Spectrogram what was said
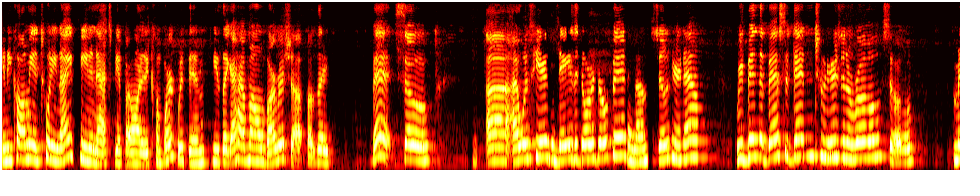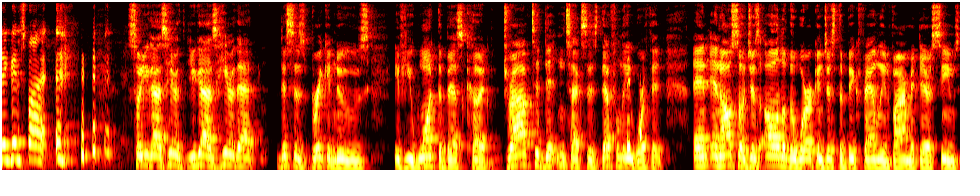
And he called me in 2019 and asked me if I wanted to come work with him. He's like, I have my own barbershop. I was like, bet. So uh, I was here the day the doors opened, and I'm still here now. We've been the best at Denton two years in a row, so I'm in a good spot. so you guys hear you guys hear that this is breaking news. If you want the best cut, drive to Denton, Texas. Definitely worth it. And and also just all of the work and just the big family environment there seems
